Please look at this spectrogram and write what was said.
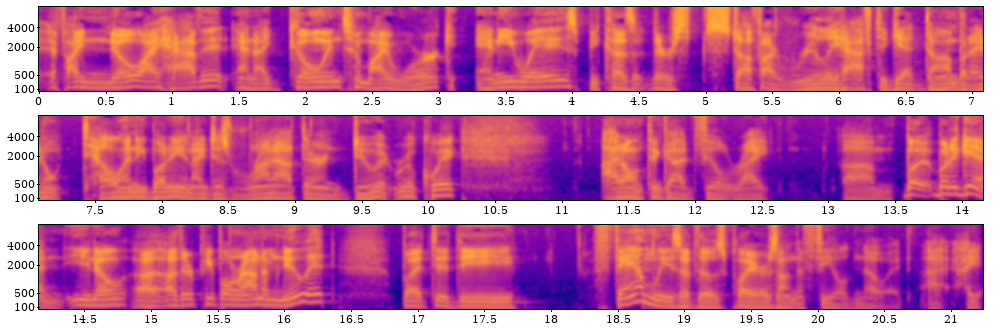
if I know I have it and I go into my work anyways because there's stuff I really have to get done, but I don't tell anybody and I just run out there and do it real quick, I don't think I'd feel right. Um, but but again, you know, uh, other people around him knew it, but did the families of those players on the field know it? I, I,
